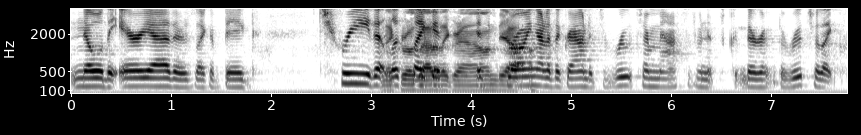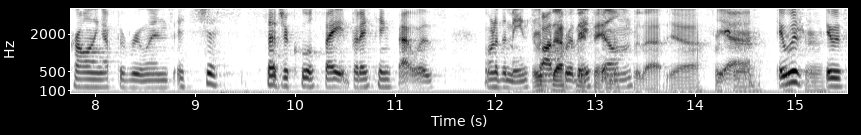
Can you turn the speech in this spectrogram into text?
know the area. There's like a big tree that That looks like it's, ground, it's yeah. growing out of the ground. Its roots are massive, and it's the roots are like crawling up the ruins. It's just such a cool sight. But I think that was one of the main it was spots where they filmed. for that yeah for yeah, sure it for was sure. it was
